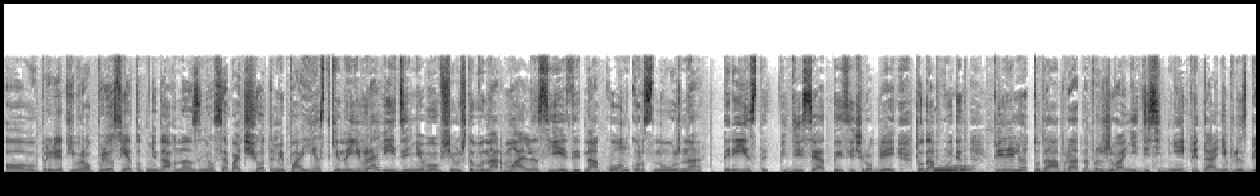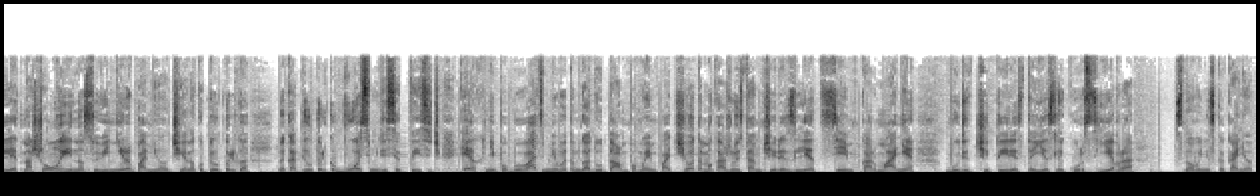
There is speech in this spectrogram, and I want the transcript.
О, Привет, Европлюс. Я тут недавно занялся подсчетами поездки на Евровидение. В общем, чтобы нормально съездить на конкурс, нужно 350 тысяч рублей. Туда входит перелет туда-обратно, проживание 10 дней, питание, плюс билет на шоу и на сувениры по мелочи. Я накупил только, накопил только 80 тысяч. Эх, не побывать мне в этом году там. По моим подсчетам окажусь там через лет 7 в кармане. Будет 400, если курс евро снова не скаканет.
